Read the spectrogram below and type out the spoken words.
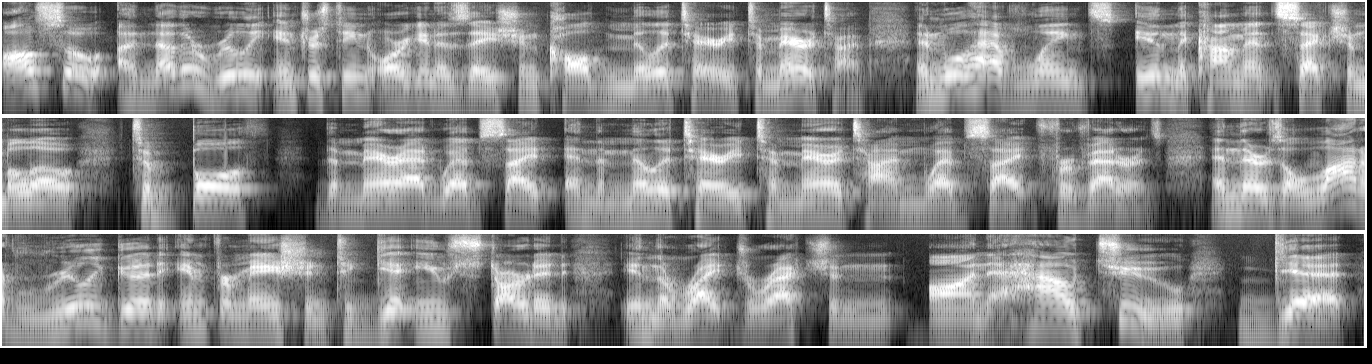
also another really interesting organization called Military to Maritime, and we'll have links in the comment section below to both the MARAD website and the Military to Maritime website for veterans. And there's a lot of really good information to get you started in the right direction on how to get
